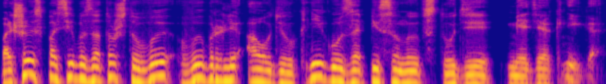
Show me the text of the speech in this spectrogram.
большое спасибо за то, что вы выбрали аудиокнигу, записанную в студии «Медиакнига».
